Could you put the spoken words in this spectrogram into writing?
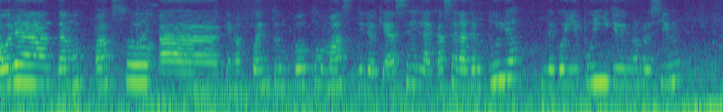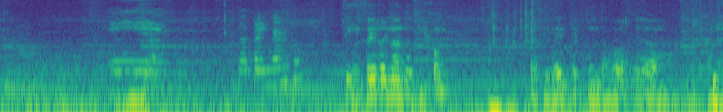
Ahora damos paso a que nos cuente un poco más de lo que hace la Casa de la Tertulia de Coyipuyi que hoy nos recibe. Eh, ¿Don Reinaldo? Sí, soy Reinaldo Quijón, presidente fundador de la, de la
